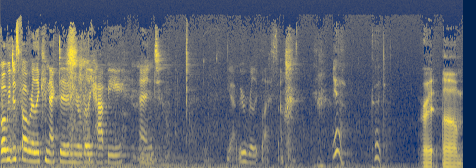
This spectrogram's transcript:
well, we just felt really connected and we were really happy. And yeah, we were really blessed. So. Yeah, good. All right. Um,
